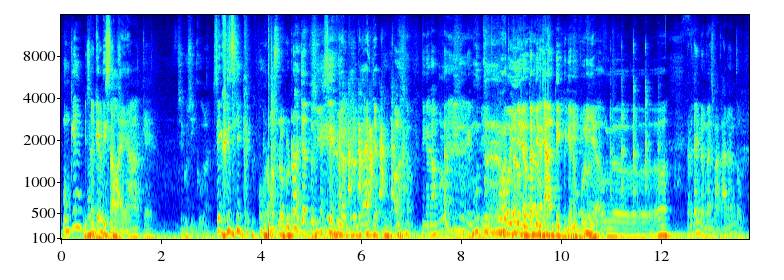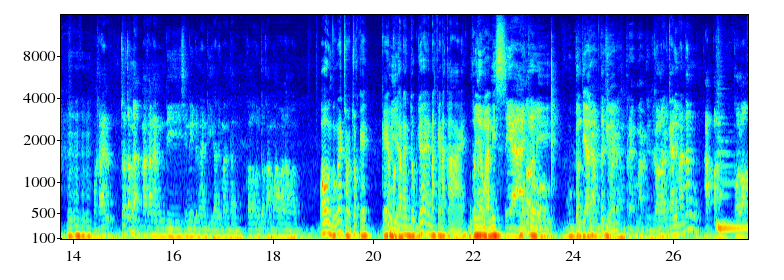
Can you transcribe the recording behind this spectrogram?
mungkin bisa Mungkin bisa lah ya. Ah, Oke. siku-siku lah. Siku-siku. oh orangnya 90 derajat tuh 90 derajat. Kalau 360 kan bingung nih muter. oh iya ntar jadi cantik 360 Iya Allah. Tapi tadi udah bahas makanan tuh. Makanan cocok nggak makanan di sini dengan di Kalimantan? Kalau untuk kamu awal-awal. Oh, untungnya cocok ya. Kayak Oh, iya. makanan Jogja enak-enak aja. bukannya manis Iya, kalau itu. di Pontianak tuh gimana. Kalau di Kalimantan apa? Kalau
